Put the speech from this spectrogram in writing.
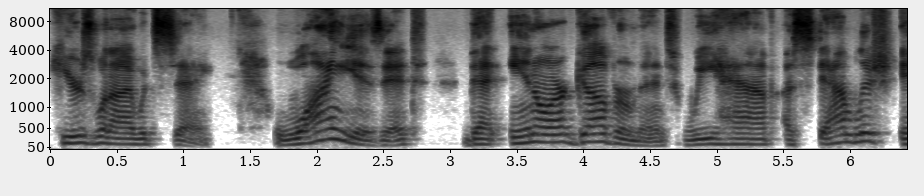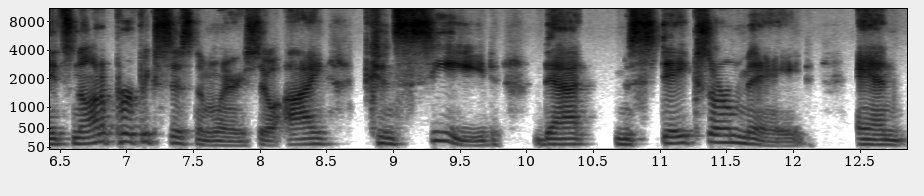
here's what I would say. Why is it that in our government we have established it's not a perfect system larry so i concede that mistakes are made and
